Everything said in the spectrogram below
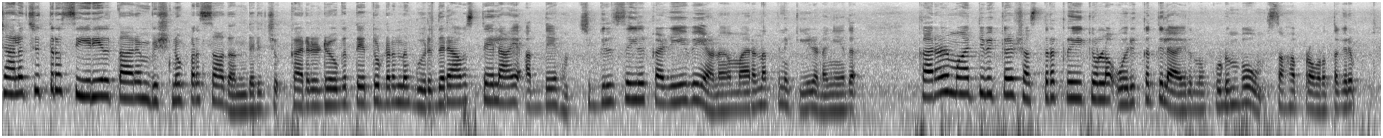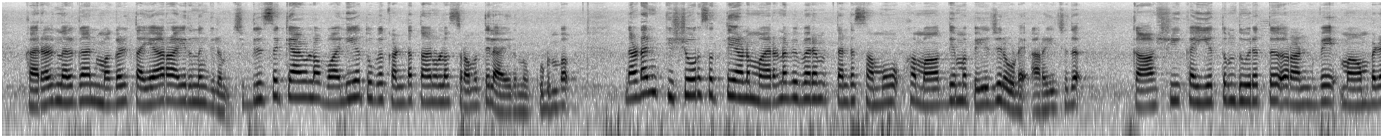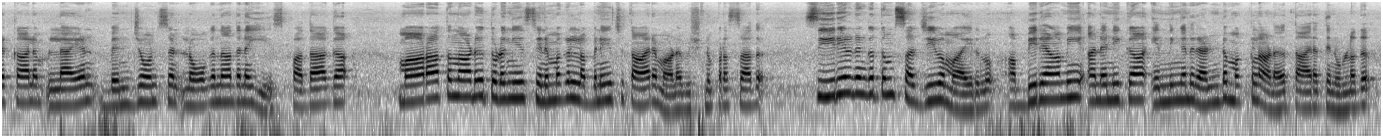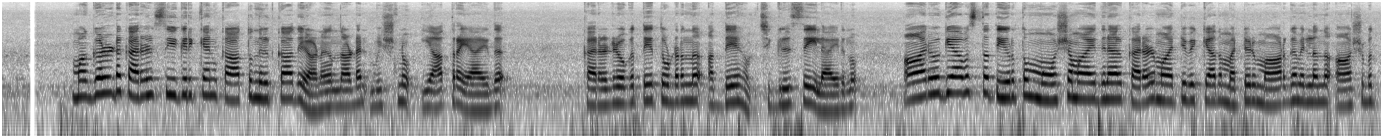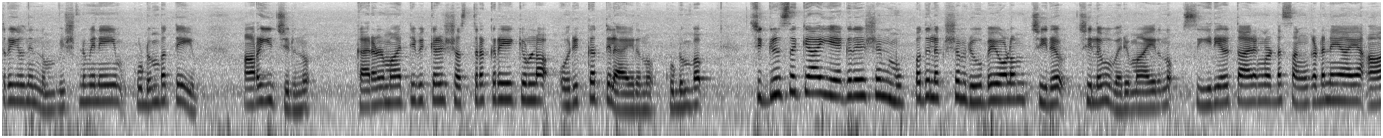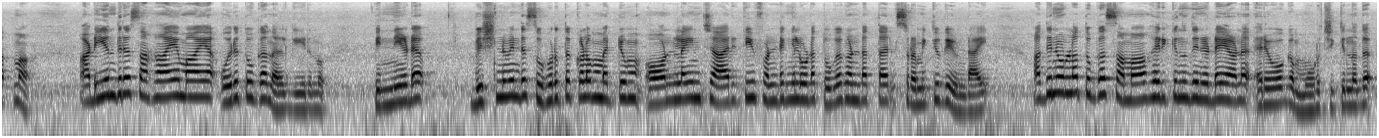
ചലച്ചിത്ര സീരിയൽ താരം വിഷ്ണു പ്രസാദ് അന്തരിച്ചു. കരൾ രോഗത്തെ തുടർന്ന് ഗുരുതരാവസ്ഥയിലായ അദ്ദേഹം ചികിത്സയിൽ കഴിയവെയാണ് മരണത്തിന് കീഴടങ്ങിയത്. കരൾ മാറ്റിവെക്കൽ ശസ്ത്രക്രിയയ്ക്കുള്ള ഒരുക്കത്തിലായിരുന്നു കുടുംബവും സഹപ്രവർത്തകരും. കരൾ നൽകാൻ മകൾ തയ്യാറായിരുന്നെങ്കിലും ചികിത്സയ്ക്കായുള്ള വലിയ തുക കണ്ടെത്താനുള്ള ശ്രമത്തിലായിരുന്നു കുടുംബം. നടൻ കിഷോർ സത്യയാണ് മരണവിവരം തന്റെ സമൂഹ മാധ്യമ പേജിലൂടെ അറിയിച്ചത്. കാശി കയ്യെത്തും ദൂരത്ത് runway മാമ്പഴക്കാലം Lion Ben Johnson Lokanathan IAS പതാക മാറാത്ത നാട് തുടങ്ങിയ സിനിമകളിൽ അഭിനയിച്ച താരമാണ് വിഷ്ണുപ്രസാദ്. സീരിയൽ രംഗത്തും സജീവമായിരുന്നു. അഭിരാമി അനനിക എന്നിങ്ങനെ രണ്ട് മക്കളാണ് താരത്തിനുള്ളത്. മകളുടെ കരൾ സ്വീകരിക്കാൻ കാത്തു നിൽക്കാതെയാണ് നടൻ വിഷ്ണു യാത്രയായത്. കരൾ രോഗത്തെ തുടർന്ന് അദ്ദേഹം ചികിത്സയിലായിരുന്നു. ആരോഗ്യാവസ്ഥ തീർത്തും മോശമായതിനാൽ കരൾ മാറ്റിവെക്കാതെ മറ്റൊരു മാർഗമില്ലെന്ന് ആശുപത്രിയിൽ നിന്നും വിഷ്ണുവിനെയും കുടുംബത്തെയും അറിയിച്ചിരുന്നു. കരൾ മാറ്റിവെക്കൽ ശസ്ത്രക്രിയയ്ക്കുള്ള ഒരുക്കത്തിലായിരുന്നു കുടുംബം. ചികിത്സയ്ക്കായി ഏകദേശം മുപ്പത് ലക്ഷം രൂപയോളം ചില ചിലവ് വരുമായിരുന്നു. സീരിയൽ താരങ്ങളുടെ സംഘടനയായ ആത്മ അടിയന്തര സഹായമായ ഒരു തുക നൽകിയിരുന്നു. പിന്നീട് വിഷ്ണുവിന്റെ സുഹൃത്തുക്കളും മറ്റും ഓൺലൈൻ ചാരിറ്റി ഫണ്ടിങ്ങിലൂടെ തുക കണ്ടെത്താൻ ശ്രമിക്കുകയുണ്ടായി. അതിനുള്ള തുക സമാഹരിക്കുന്നതിനിടെയാണ് രോഗം മൂർച്ഛിക്കുന്നത്.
